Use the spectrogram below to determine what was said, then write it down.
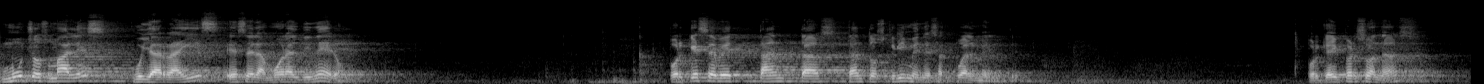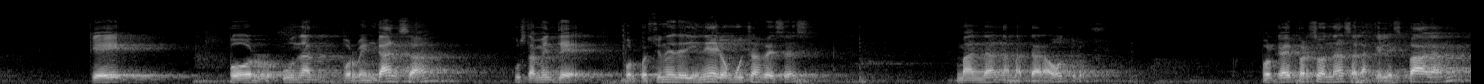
muchos males cuya raíz es el amor al dinero. ¿Por qué se ve tantas, tantos crímenes actualmente? Porque hay personas que por una por venganza, justamente por cuestiones de dinero muchas veces mandan a matar a otros. Porque hay personas a las que les pagan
